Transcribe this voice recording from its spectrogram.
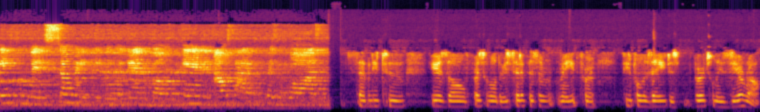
influenced so many people, again, both in and outside of the prison walls. 72 years old. First of all, the recidivism rate for people his age is virtually zero.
